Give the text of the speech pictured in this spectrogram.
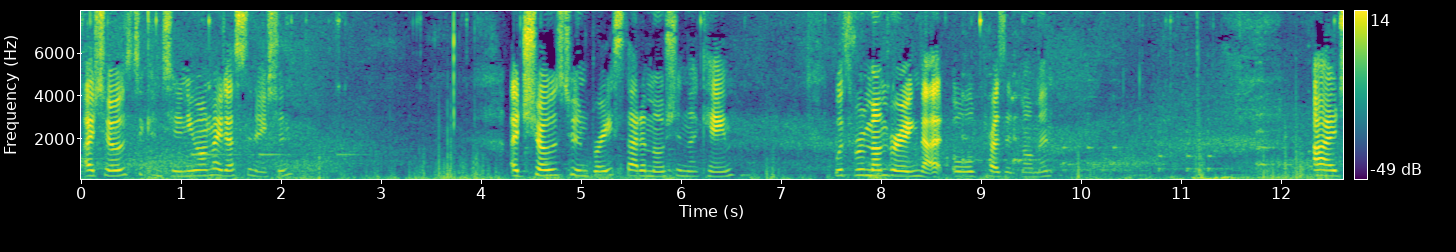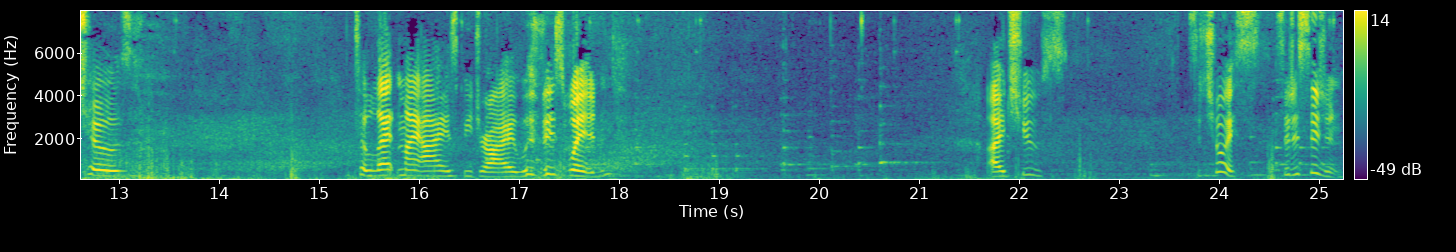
I chose to continue on my destination. I chose to embrace that emotion that came with remembering that old present moment. I chose to let my eyes be dry with this wind. I choose. It's a choice, it's a decision.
